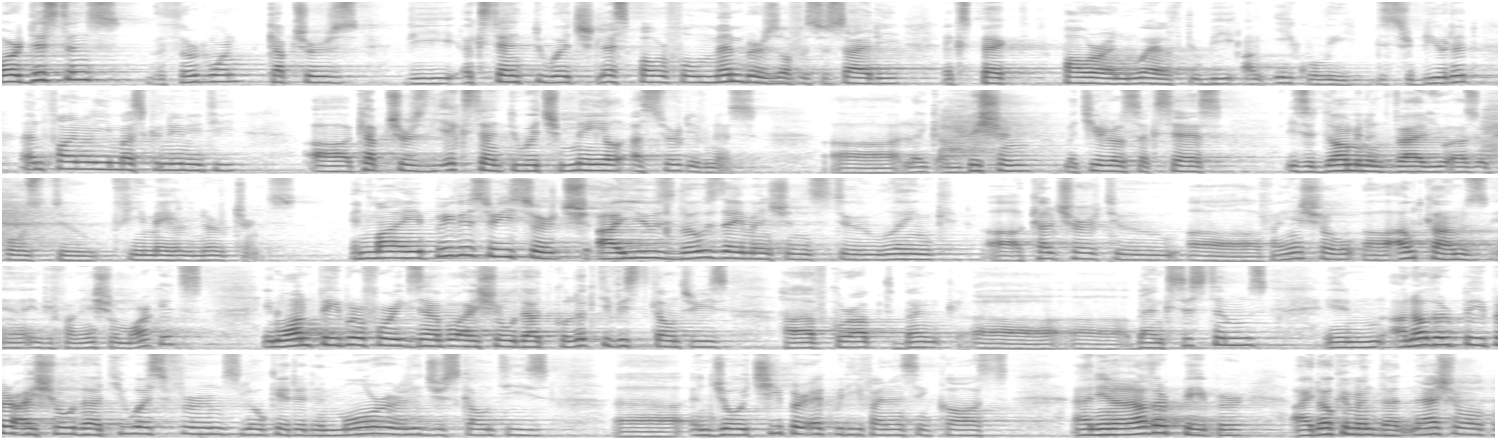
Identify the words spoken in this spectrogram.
Power distance, the third one, captures the extent to which less powerful members of a society expect power and wealth to be unequally distributed. And finally, masculinity uh, captures the extent to which male assertiveness, uh, like ambition, material success, is a dominant value as opposed to female nurturance. In my previous research, I used those dimensions to link uh, culture to uh, financial uh, outcomes in, in, the financial markets. In one paper, for example, I show that collectivist countries have corrupt bank, uh, uh, bank systems. In another paper, I show that US firms located in more religious counties uh, enjoy cheaper equity financing costs. And in another paper, I document that national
